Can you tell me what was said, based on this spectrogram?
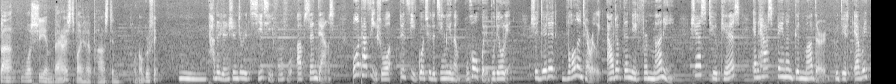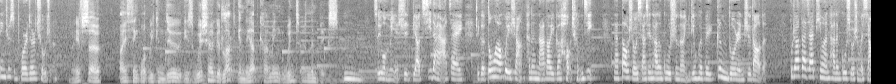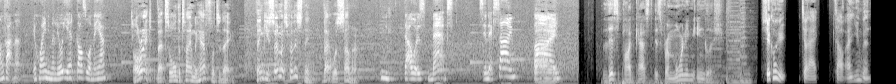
But was she embarrassed by her past in pornography? 嗯，她的人生就是起起伏伏，ups and downs。不过她自己说，对自己过去的经历呢，不后悔不丢脸。She did it voluntarily out of the need for money. She has two kids and has been a good mother who did everything to support her children. If so, I think what we can do is wish her good luck in the upcoming Winter Olympics. 嗯，所以我们也是比较期待啊，在这个冬奥会上，她能拿到一个好成绩。那到时候相信她的故事呢，一定会被更多人知道的。不知道大家听完他的故事有什么想法呢？也欢迎你们留言告诉我们呀。All right, that's all the time we have for today. Thank you so much for listening. That was Summer. that was Max. See you next time. Bye. This podcast is from Morning English. 学口语就来早安英文。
